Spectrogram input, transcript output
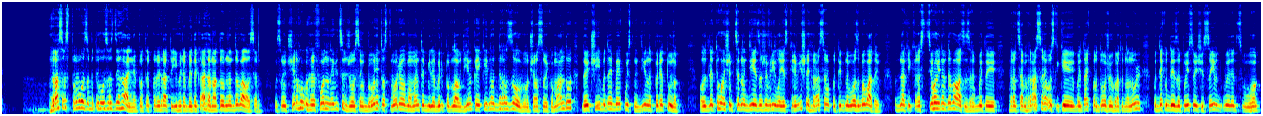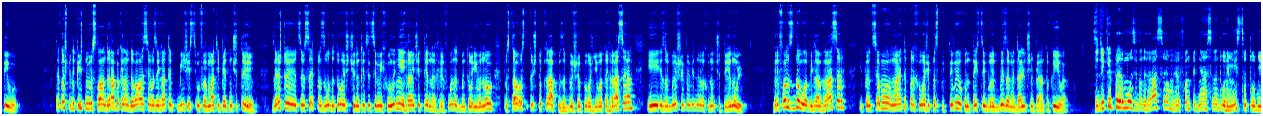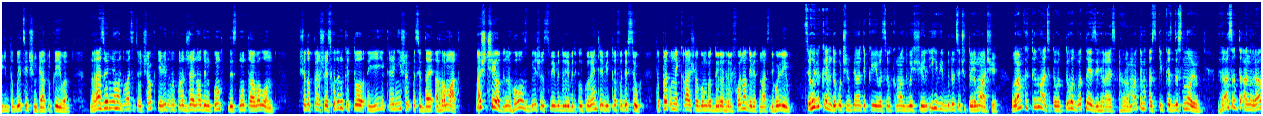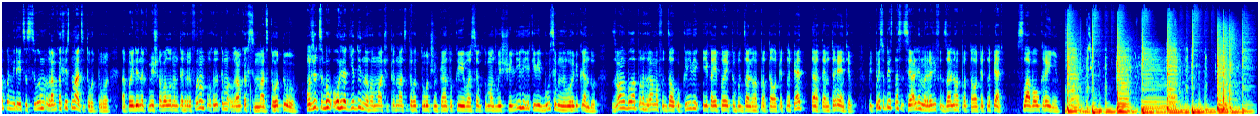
Грасер спробував забити гол з роздягальні, проте переграти Ігоря Байдака гранатовим не вдавалося. У свою чергу Грифон не відсиджувався в обороні та створював моменти біля воріт Павла Одієнка, який неодноразово вручав свою команду, даючи їй бодай би якусь надію на порятунок. Але для того, щоб ця надія зажевріла яскравіше, Грасеру потрібно було забивати. Однак якраз цього і не вдавалося зробити гравцям Грасера, оскільки Байдак продовжував грати на нуль, подекуди записуючи сейв видать свого активу. Також підопічним Руслана Драбака не вдавалося розіграти більшість у форматі 5 на 4. Зрештою, це все призвело до того, що на 37-й хвилині граючий тренер Грифона Дмитро Іванов поставив остаточну крапку, забивши порожні рота Грасера і зробивши відповідно рахунок 4-0. Грифон знову обіграв Грасер і при цьому має тепер хороші перспективи у контексті боротьби за медалі чемпіонату Києва. Завдяки перемозі над Грасером Грифон піднявся на друге місце у турнірній таблиці чемпіонату Києва. Наразі у нього 20 очок і він випереджає на один пункт Десну та Авалон. Щодо першої сходинки, то її, як раніше, посідає Агромат. На ще один гол збільшив свій відрив від конкурентів Віктор Федосюк. Тепер у найкращого бомбардира Грифона 19 голів. Цього вікенду у чемпіонаті Києва серед команд вищої ліги відбудуться 4 матчі. У рамках 13-го туру 2Т зіграє з Агроматом, а скільки з Десною. Грасер та Анреал поміряються силами у рамках 16-го туру, а поєдинок між Авалоном та Грифоном проходитиме у рамках 17-го туру. Отже, це був огляд єдиного матчу 13-го туру чемпіонату Києва серед команд вищої ліги, який відбувся минулого вікенду. З вами була програма Футзал у Києві, яка є проєктом футзального порталу 5 на 5 та Артем Терентів. Підписуйтесь на соціальні мережі футзального порталу 5 на 5. Слава Україні!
